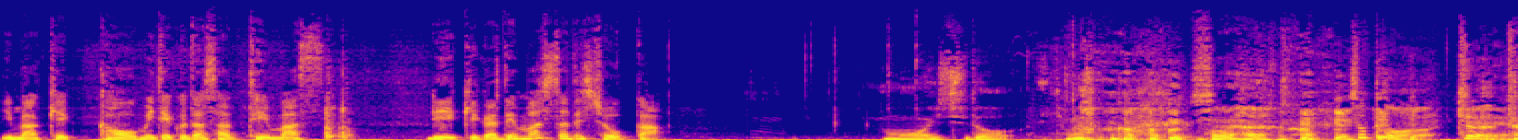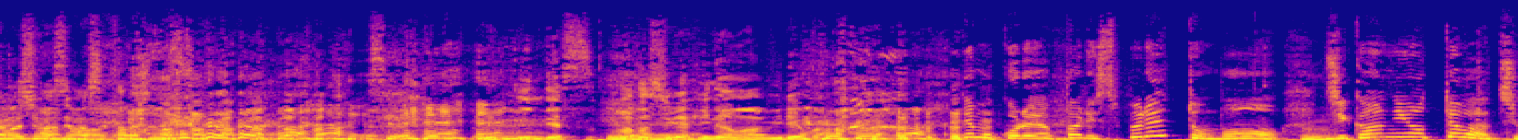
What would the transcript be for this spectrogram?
今結果を見てくださっています。利益が出ましたでしょうか？もう一度 ちょっとちょっと楽しませます。楽しませい。い。んです。私が避難を浴びれば。でもこれやっぱりスプレッドも時間によっては違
